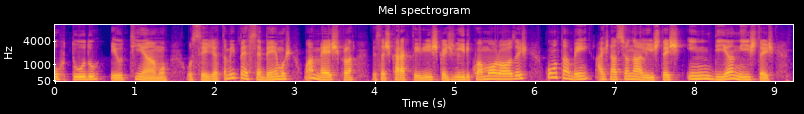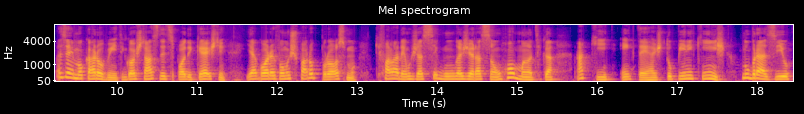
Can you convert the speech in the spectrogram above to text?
por tudo eu te amo. Ou seja, também percebemos uma mescla dessas características lírico-amorosas com também as nacionalistas indianistas. Mas aí, meu caro ouvinte, gostasse desse podcast? E agora vamos para o próximo, que falaremos da segunda geração romântica aqui em terras tupiniquins, no Brasil,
